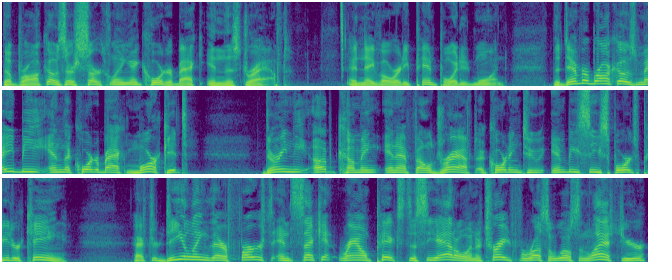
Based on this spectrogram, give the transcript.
the Broncos are circling a quarterback in this draft, and they've already pinpointed one. The Denver Broncos may be in the quarterback market during the upcoming NFL draft, according to NBC Sports' Peter King. After dealing their first and second round picks to Seattle in a trade for Russell Wilson last year,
